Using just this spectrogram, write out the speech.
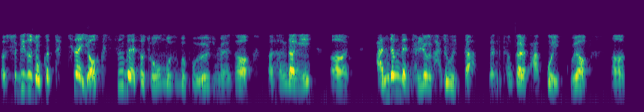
어, 수비도 좋고 특히나 역습에서 좋은 모습을 보여주면서 어, 상당히 어, 안정된 전력을 가지고 있다라는 평가를 받고 있고요. 어,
